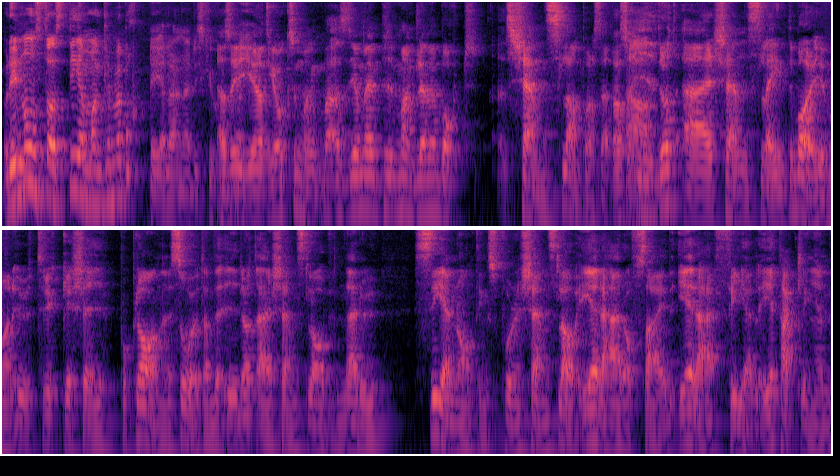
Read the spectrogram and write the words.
Och det är någonstans det man glömmer bort i hela den här diskussionen. Alltså, jag tycker också man, alltså, man glömmer bort känslan på något sätt. Alltså, Ja. Idrott är känsla, inte bara hur man uttrycker sig på planen så, utan det, idrott är känsla av när du ser någonting så får du en känsla av, är det här offside? Är det här fel? Är tacklingen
